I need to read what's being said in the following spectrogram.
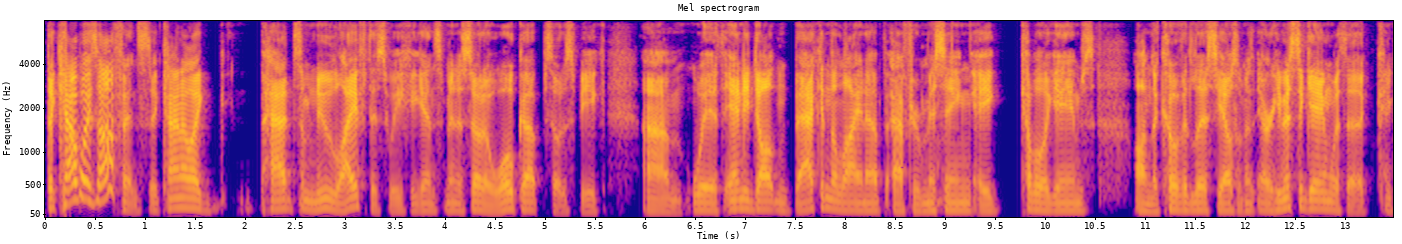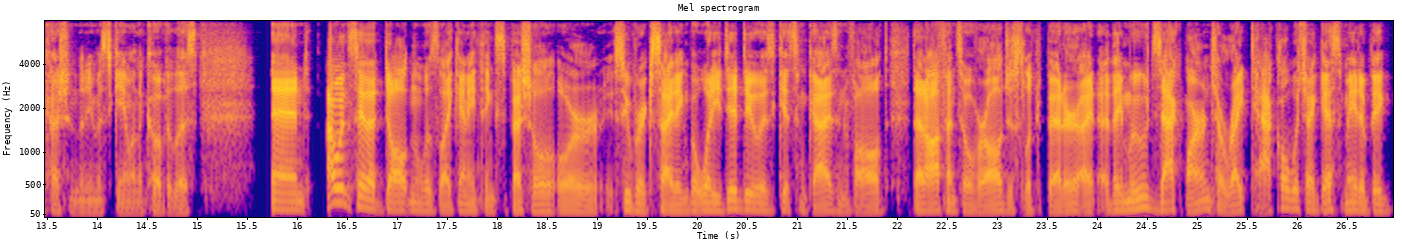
The Cowboys offense, it kind of like had some new life this week against Minnesota, woke up, so to speak, um, with Andy Dalton back in the lineup after missing a couple of games on the COVID list. He also missed, or he missed a game with a concussion, then he missed a game on the COVID list. And I wouldn't say that Dalton was like anything special or super exciting, but what he did do is get some guys involved. That offense overall just looked better. I, they moved Zach Martin to right tackle, which I guess made a big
